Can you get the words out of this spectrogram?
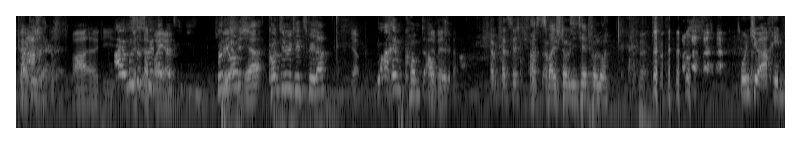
Katrin Ach, Bergmann. das war äh, die Ah, er muss das mit. Entschuldigung. Ja. Kontinuitätsfehler. Ja, Joachim kommt auf. Ich habe tatsächlich Ach, fast zwei. Stabilität verloren. Und Joachim,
